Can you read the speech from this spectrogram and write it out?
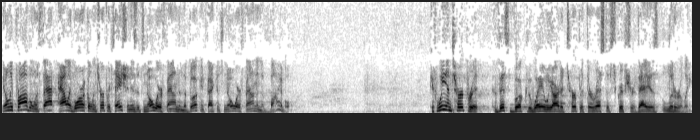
The only problem with that allegorical interpretation is it's nowhere found in the book. In fact, it's nowhere found in the Bible. If we interpret this book the way we are to interpret the rest of Scripture, that is, literally,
